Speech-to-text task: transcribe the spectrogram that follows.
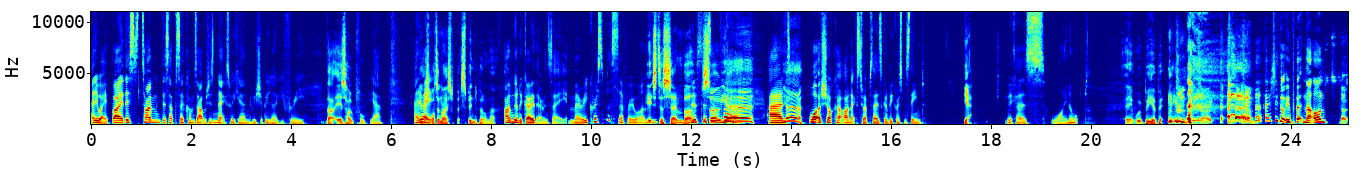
Anyway, by this time this episode comes out, which is next weekend, we should be lurgy free. That is hopeful. Yeah. Yes, Anyway, what a nice spin to put on that. I'm going to go there and say Merry Christmas, everyone. It's December, It's so yeah, and yeah. what a shocker! Our next two episodes are going to be Christmas themed. Yeah. Because why not? It would be a bit. Sorry. I actually thought you were putting that on. No.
